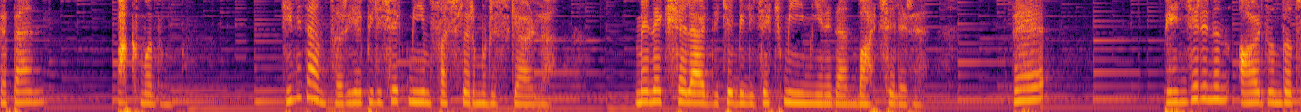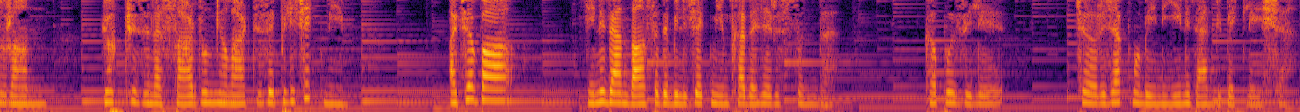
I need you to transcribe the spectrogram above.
Ve ben bakmadım.'' Yeniden tarayabilecek miyim saçlarımı rüzgarla? Menekşeler dikebilecek miyim yeniden bahçeleri? Ve pencerenin ardında duran gökyüzüne sardunyalar dizebilecek miyim? Acaba yeniden dans edebilecek miyim kadehler üstünde? Kapı zili çağıracak mı beni yeniden bir bekleyişe?''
